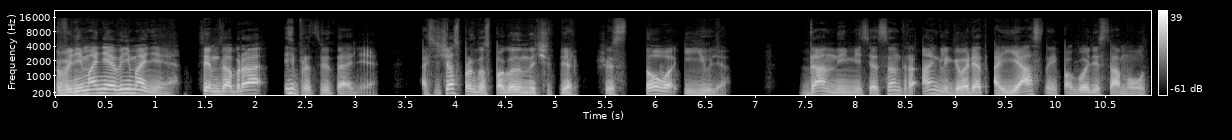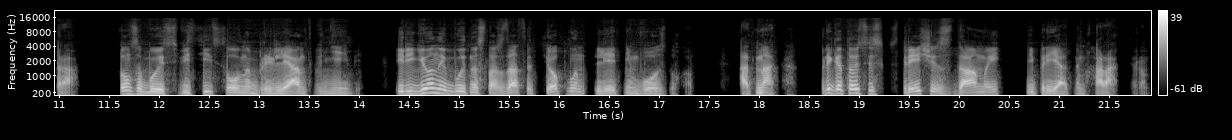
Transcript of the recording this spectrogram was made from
Внимание, внимание! Всем добра и процветания! А сейчас прогноз погоды на четверг, 6 июля. Данные метеоцентра Англии говорят о ясной погоде с самого утра. Солнце будет светить, словно бриллиант в небе, и регионы будут наслаждаться теплым летним воздухом. Однако, приготовьтесь к встрече с дамой с неприятным характером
